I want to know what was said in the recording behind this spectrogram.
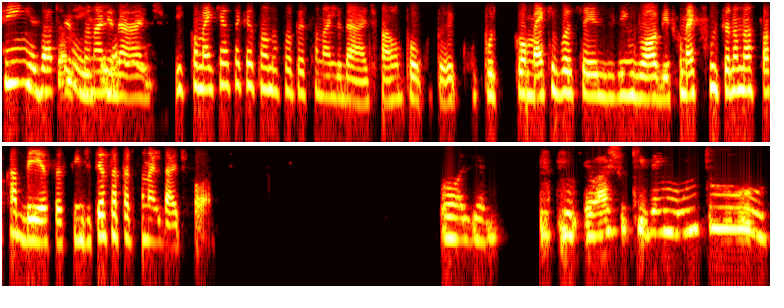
Sim, exatamente. Personalidade. Exatamente. E como é que é essa questão da sua personalidade? Fala um pouco, por, por, como é que você desenvolve isso? Como é que funciona na sua cabeça, assim, de ter essa personalidade forte? Olha, eu acho que vem muito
